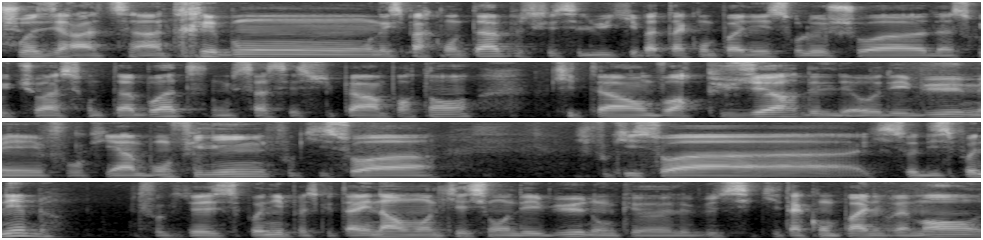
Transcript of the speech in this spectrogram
choisir un, très bon expert comptable parce que c'est lui qui va t'accompagner sur le choix de la structuration de ta boîte. Donc ça, c'est super important. Quitte à en voir plusieurs dès au début, mais il faut qu'il y ait un bon feeling, il faut qu'il soit, il faut qu'il soit, qu'il soit disponible. Il faut qu'il soit disponible parce que tu as énormément de questions au début. Donc euh, le but, c'est qu'il t'accompagne vraiment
